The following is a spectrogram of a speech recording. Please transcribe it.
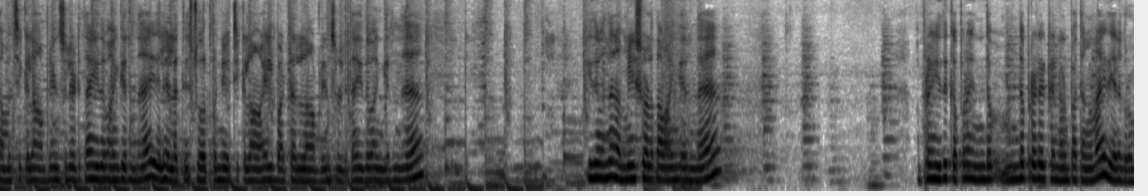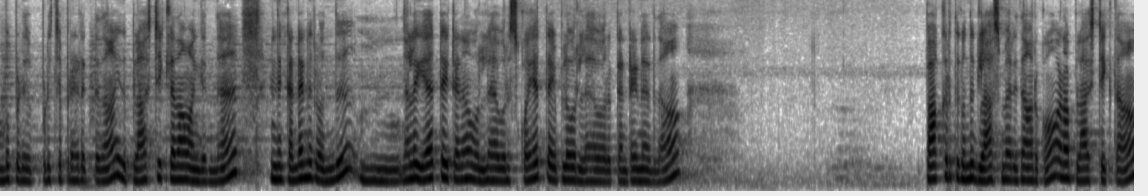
சமைச்சிக்கலாம் அப்படின்னு சொல்லிட்டு தான் இது வாங்கியிருந்தேன். இதில் எல்லாத்தையும் ஸ்டோர் பண்ணி வச்சுக்கலாம். ஆயில் பாட்டில்லாம் அப்படின்னு சொல்லிட்டு தான் இது வாங்கியிருந்தேன். இது வந்து நான் மீஷோவில் தான் வாங்கியிருந்தேன். அப்புறம் இதுக்கப்புறம் இந்த இந்த ப்ராடக்ட் என்னென்னு பார்த்தாங்கன்னா இது எனக்கு ரொம்ப பிடி பிடிச்ச ப்ராடக்ட்டு தான். இது பிளாஸ்டிக்கில் தான் வாங்கியிருந்தேன். இந்த கண்டெய்னர் வந்து நல்ல ஏர் டைட்டான உள்ள ஒரு ஸ்கொயர் டைப்பில் உள்ள ஒரு கண்டெய்னர் தான். பார்க்குறதுக்கு வந்து கிளாஸ் மாதிரி தான் இருக்கும். ஆனால் பிளாஸ்டிக் தான்.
